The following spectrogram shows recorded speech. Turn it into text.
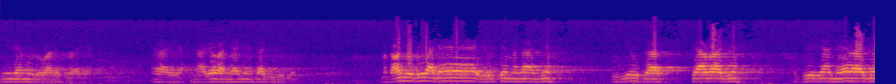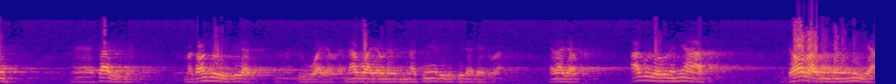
သင်္ကြန်မှုတို့ပါတော့ဆိုတာလေအဲဒါတွေကအနာရောဂါများခြင်းစကြည့်လို့မကောင်းကျိုးပေးရတယ်ယူစင်မလာခြင်းဒီဥစ္စာရှားပါခြင်းအကျွေးရနေပါခြင်းအဲစသည်ဖြင့်မကောင်းကျိုးတွေပေးရတယ်လူဘဝရောက်တယ်နတ်ဘဝရောက်တယ်နတ်ဆင်းရဲတွေဖြစ်တတ်တဲ့သူကအဲဒါကြောင့်အကုသိုလ်ဝင်များ ဒေါဘာခြင်းကမိယာ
